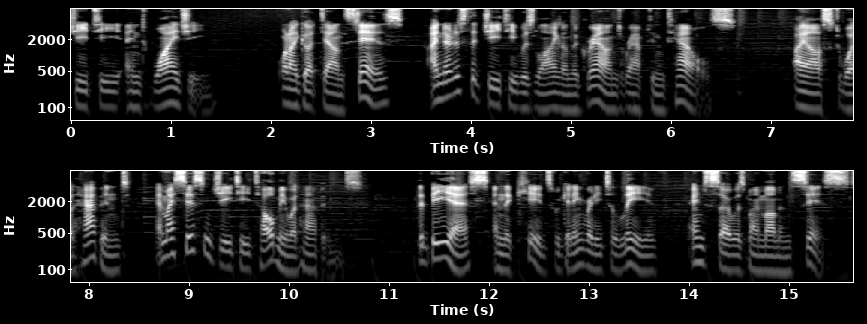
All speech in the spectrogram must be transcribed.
GT, and YG. When I got downstairs, I noticed that GT was lying on the ground wrapped in towels. I asked what happened, and my sis and GT told me what happened. The BS and the kids were getting ready to leave, and so was my mum and sis.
